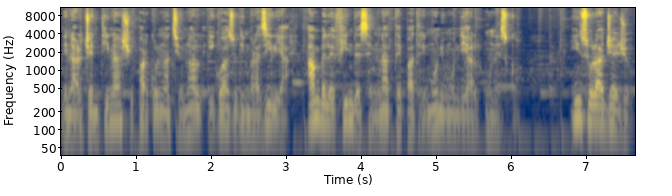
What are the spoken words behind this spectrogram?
din Argentina și Parcul Național Iguazu din Brazilia, ambele fiind desemnate Patrimoniu Mondial UNESCO. Insula Jeju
